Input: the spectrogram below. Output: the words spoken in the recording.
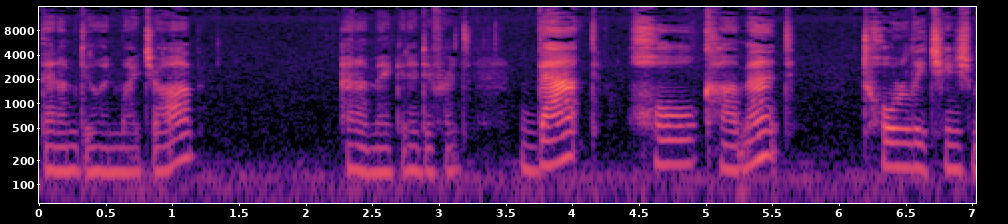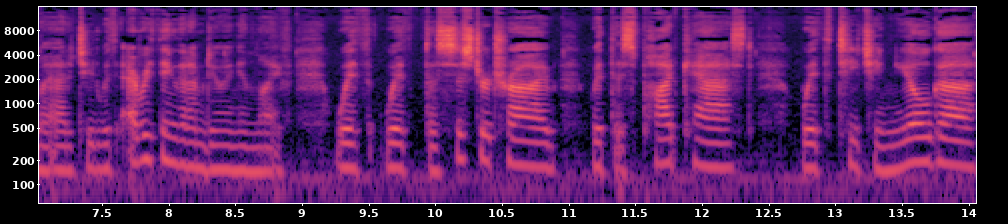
then I'm doing my job and I'm making a difference. That whole comment totally changed my attitude with everything that I'm doing in life with with the sister tribe with this podcast with teaching yoga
